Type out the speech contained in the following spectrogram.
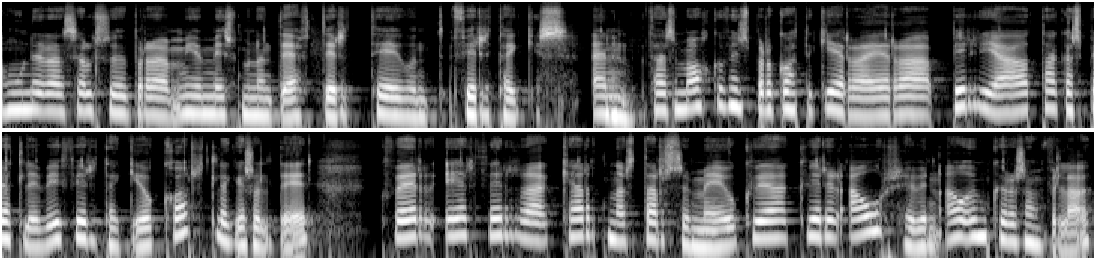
Hún er að sjálfsögðu bara mjög mismunandi eftir tegund fyrirtækis en mm. það sem okkur finnst bara gott að gera er að byrja að taka spjalli við fyrirtæki og kortleggja svolítið hver er þeirra kjarnastarsumi og hver, hver er áhrifin á umhverjarsamfélag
